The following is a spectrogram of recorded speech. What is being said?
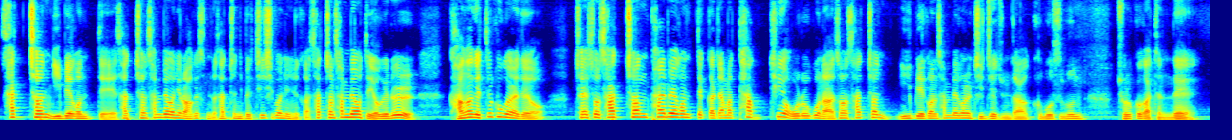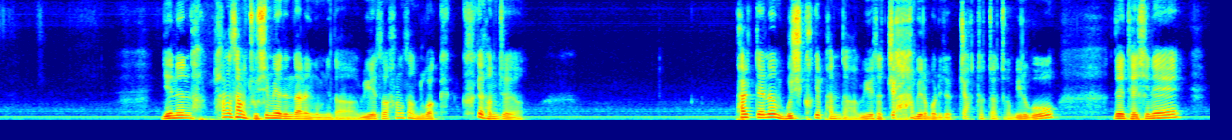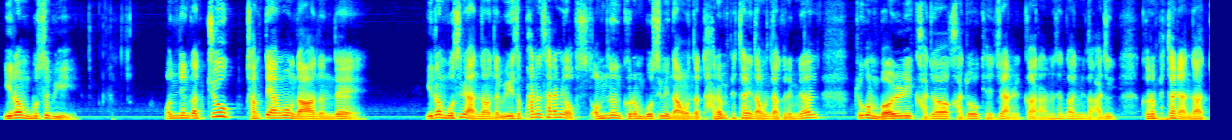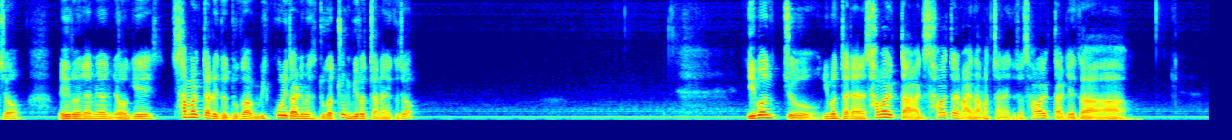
4,200원대 4,300원이라고 하겠습니다. 4,270원이니까 4,300원대 여기를 강하게 뚫고 가야 돼요. 최소 4,800원대까지 아마 탁 튀어 오르고 나서 4,200원, 300원을 지지해 준다. 그 모습은 좋을 것 같은데 얘는 항상 조심해야 된다는 겁니다. 위에서 항상 누가 크게 던져요. 팔 때는 무식하게 판다. 위에서 쫙 밀어버리죠. 쫙쫙쫙쫙 밀고. 근데 대신에 이런 모습이 언젠간 쭉 장대 양봉 나왔는데 이런 모습이 안 나온다. 위에서 파는 사람이 없, 없는 그런 모습이 나온다. 다른 패턴이 나온다. 그러면 조금 멀리 가져가도 되지 않을까라는 생각입니다. 아직 그런 패턴이 안 나왔죠. 왜 이러냐면 여기 3월 달에도 누가 윗골이 달리면서 누가 쭉 밀었잖아요. 그죠? 이번 주, 이번 달이 아니라 4월 달, 아직 4월 달이 많이 남았잖아요. 그죠? 4월 달 얘가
